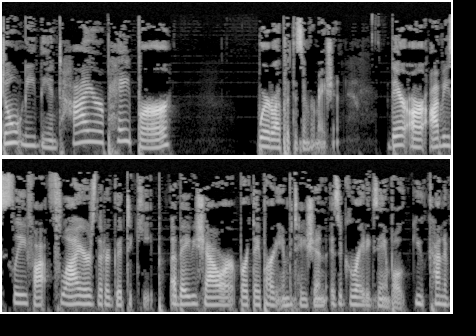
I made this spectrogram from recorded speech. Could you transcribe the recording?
don't need the entire paper where do i put this information? There are obviously flyers that are good to keep. A baby shower birthday party invitation is a great example. You kind of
